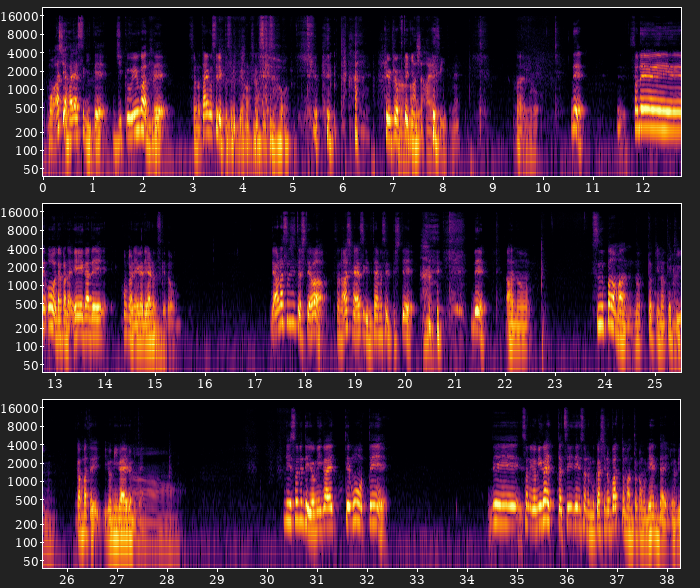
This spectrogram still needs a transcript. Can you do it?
もう足速すぎて時空歪んでそのタイムスリップするっていう話なんですけど 究極的に。うん足早すぎてね。はい。でそれをだから映画で今回の映画でやるんですけど、であらすじとしてはその足速すぎてタイムスリップして であのスーパーマンの時のうん敵うん。がまた蘇るみたいな、あでそれで蘇ってもうてでその蘇ったついでにその昔のバットマンとかも現代に蘇っ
